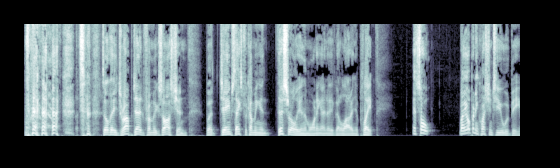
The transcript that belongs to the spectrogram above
till they drop dead from exhaustion. But, James, thanks for coming in this early in the morning. I know you've got a lot on your plate. And so, my opening question to you would be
